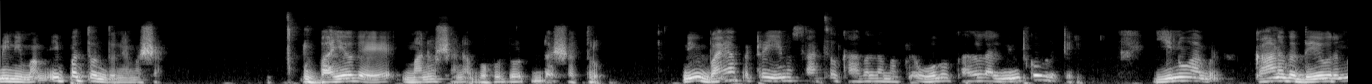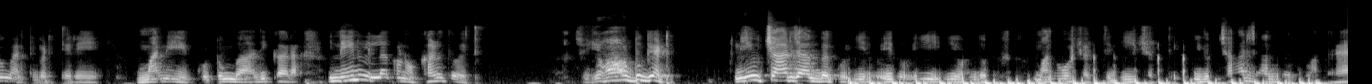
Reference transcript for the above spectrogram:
ಮಿನಿಮಮ್ ಇಪ್ಪತ್ತೊಂದು ನಿಮಿಷ. ಭಯವೇ ಮನುಷ್ಯನ ಬಹುದೊಡ್ಡ ಶತ್ರು. ನೀವು ಭಯ ಪಟ್ರೆ ಏನು ಸಾಧಿಸೋಕ್ಕಾಗಲ್ಲ ಮಕ್ಕಳು ಹೋಗೋಕ್ಕಾಗಲ್ಲ ಅಲ್ಲಿ ನಿಂತ್ಕೊಬಿಡ್ತೀರಿ ಏನೂ ಆಗ್ಬಿಡ, ಕಾಣದ ದೇವರನ್ನು ಮರ್ತು ಬಿಡ್ತೀರಿ ಮನೆ, ಕುಟುಂಬ, ಅಧಿಕಾರ, ಇನ್ನೇನು ಇಲ್ಲ ಕಣೋ ಕಳೆದು ಹೋಯ್ತು so you have to get ನೀವು ಚಾರ್ಜ್ ಆಗಬೇಕು. ಇದು ಇದು, ಈ ಈ ಒಂದು ಮನೋಶಕ್ತಿ ಈ ಶಕ್ತಿ ಇದು ಚಾರ್ಜ್ ಆಗಬೇಕು ಅಂದ್ರೆ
